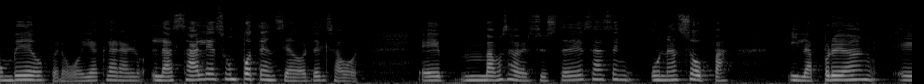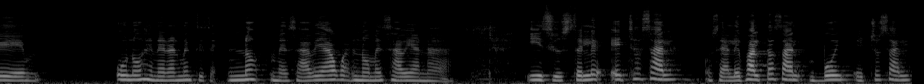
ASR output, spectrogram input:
un video, pero voy a aclararlo. La sal es un potenciador del sabor. Eh, vamos a ver, si ustedes hacen una sopa y la prueban, eh, uno generalmente dice, no, me sabe agua, no me sabe a nada. Y si usted le echa sal, o sea, le falta sal, voy, echo sal,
